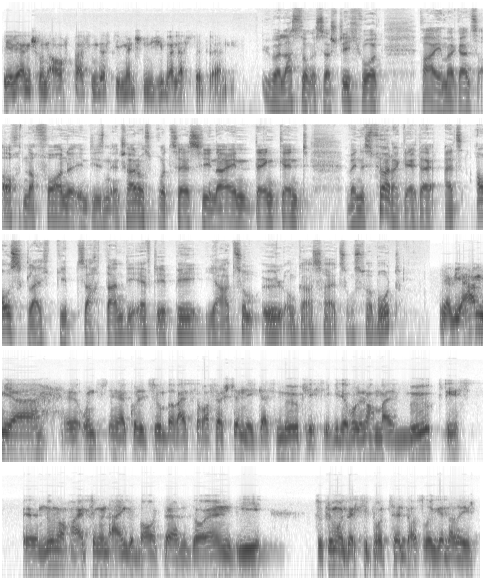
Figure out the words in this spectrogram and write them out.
Wir werden schon aufpassen, dass die Menschen nicht überlastet werden. Überlastung ist das Stichwort. Frage ich mal ganz auch nach vorne in diesen Entscheidungsprozess hineindenkend. Wenn es Fördergelder als Ausgleich gibt, sagt dann die FDP Ja zum Öl- und Gasheizungsverbot? Ja, wir haben ja äh, uns in der Koalition bereits darauf verständigt, dass möglichst, ich wiederhole nochmal, möglichst äh, nur noch Heizungen eingebaut werden sollen, die zu 65 Prozent aus regenerativen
